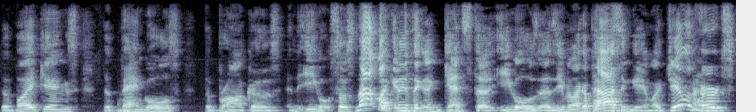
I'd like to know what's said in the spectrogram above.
the Vikings, the Bengals, the Broncos, and the Eagles. So it's not like anything against the Eagles as even like a passing game. Like Jalen Hurts,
